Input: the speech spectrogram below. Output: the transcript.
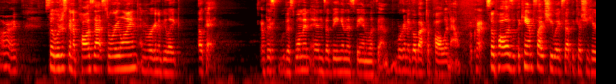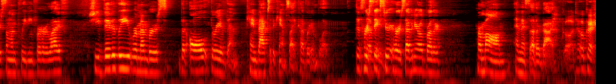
All right. So we're just going to pause that storyline and we're going to be like okay, Okay. this this woman ends up being in this van with them. We're to go back to Paula now. Okay. So Paula's at the campsite. She wakes up because she hears someone pleading for her life. She vividly remembers that all three of them came back to the campsite covered in blood. The her seven- six year her seven year old brother, her mom, and this other guy. God. Okay.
